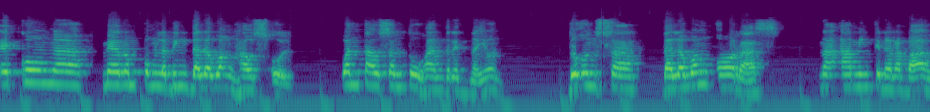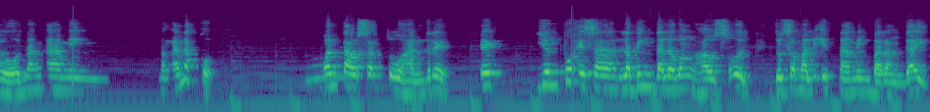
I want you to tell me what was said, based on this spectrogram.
Eh kung uh, meron pong labing dalawang household, 1,200 na yon. Doon sa dalawang oras na aming tinarabaho ng aming ng anak ko. 1,200. Eh, yun po eh sa labing dalawang household doon sa maliit naming barangay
